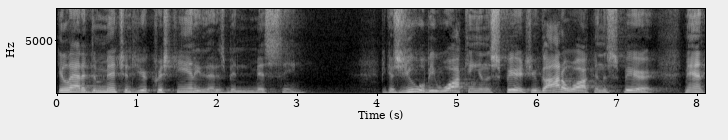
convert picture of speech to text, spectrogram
It'll add a dimension to your Christianity that has been missing. Because you will be walking in the Spirit. You've got to walk in the Spirit. Man,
